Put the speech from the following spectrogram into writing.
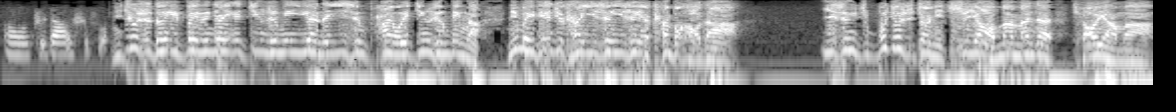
哦，我知道，师傅。你就是等于被人家一个精神病医院的医生判为精神病了，你每天去看医生，医生也看不好的。医生就不就是叫你吃药，慢慢的调养吗？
